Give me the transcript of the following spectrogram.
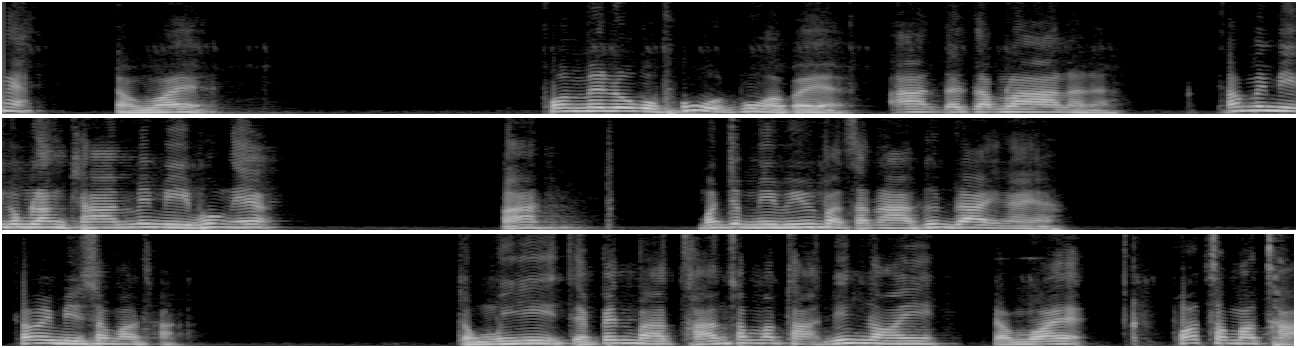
เนี่ยจำไว้คนไม่รู้ก็พูดมั่วไป อ่านแต่ตำราน่ะนะถ้าไม่มีกำลังฌานไม่มีพวกเนี้ยอะ มันจะมีวิปัสสนาขึ้นได้ไงอะถ้าไม่มีสมถะต้องมีแต่เป็นบาดฐานสมถะนิดหน่อยจำไว้ เพราะสมถะ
